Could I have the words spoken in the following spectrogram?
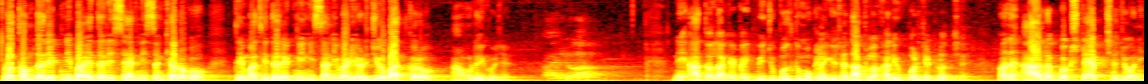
પ્રથમ દરેકની બાહેધરી શેરની સંખ્યા લખો. તેમાંથી દરેકની નિશાનીવાળી અરજીઓ બાદ કરો. આ હું લખ્યું છે? નહીં આ તો લાગે કંઈક બીજું ભલતું મોકલાઈ ગયું છે. દાખલો ખાલી ઉપર જેટલો જ છે. અને આ લગભગ સ્ટેપ છે. જો ને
